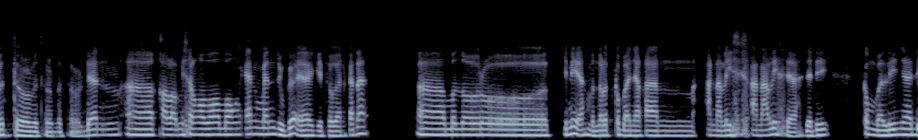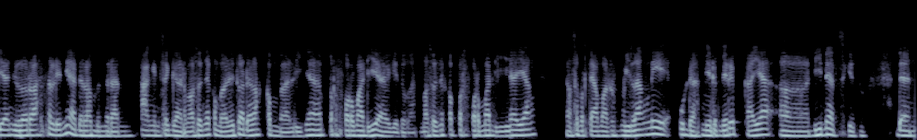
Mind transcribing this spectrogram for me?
Betul, betul, betul. Dan eh, kalau misal ngomong-ngomong Ant-Man juga ya gitu kan, karena eh, menurut ini ya, menurut kebanyakan analis analis ya, jadi kembalinya D'Angelo Russell ini adalah beneran angin segar. Maksudnya kembali itu adalah kembalinya performa dia gitu kan. Maksudnya ke performa dia yang yang seperti Amar bilang nih udah mirip-mirip kayak eh, di Nets gitu. Dan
